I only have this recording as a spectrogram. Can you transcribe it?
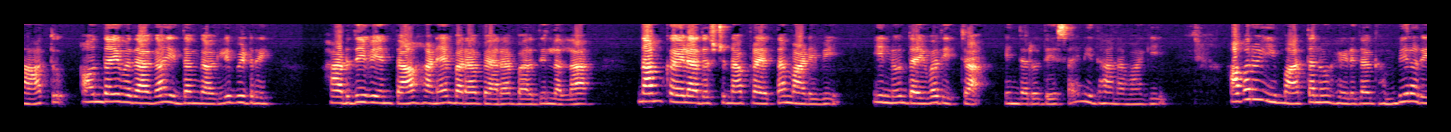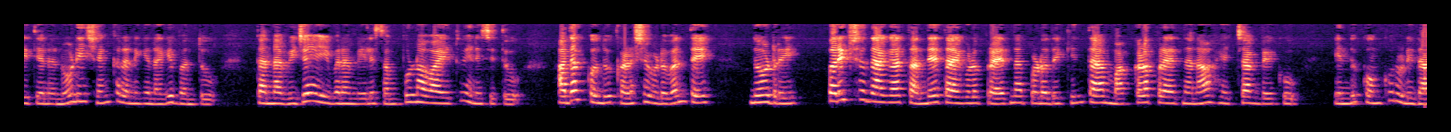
ಆತು, ಅವನ್ ದೈವದಾಗ ಇದ್ದಂಗಾಗ್ಲಿ ಬಿಡ್ರಿ. ಹಡ್ದಿವಿ ಅಂತ ಹಣೆ ಬರ ಬ್ಯಾರ ಬರದಿಲ್ಲಲ್ಲ. ನಮ್ ಕೈಲಾದಷ್ಟು ನಾ ಪ್ರಯತ್ನ ಮಾಡಿವಿ. ಇನ್ನು ದೈವದಿಚ್ಚ, ಎಂದರು ದೇಸಾಯಿ ನಿಧಾನವಾಗಿ. ಅವರು ಈ ಮಾತನ್ನು ಹೇಳಿದ ಗಂಭೀರ ರೀತಿಯನ್ನು ನೋಡಿ ಶಂಕರನಿಗೆ ನಗೆ ಬಂತು. ತನ್ನ ವಿಜಯ ಇವನ ಮೇಲೆ ಸಂಪೂರ್ಣವಾಯಿತು ಎನಿಸಿತು. ಅದಕ್ಕೊಂದು ಕಳಶವಿಡುವಂತೆ ನೋಡ್ರಿ, ಪರೀಕ್ಷೆದಾಗ ತಂದೆ ತಾಯಿಗಳು ಪ್ರಯತ್ನ ಪಡೋದಕ್ಕಿಂತ ಮಕ್ಕಳ ಪ್ರಯತ್ನನ ಹೆಚ್ಚಾಗ್ಬೇಕು ಎಂದು ಕೊಂಕು ನುಡಿದ.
